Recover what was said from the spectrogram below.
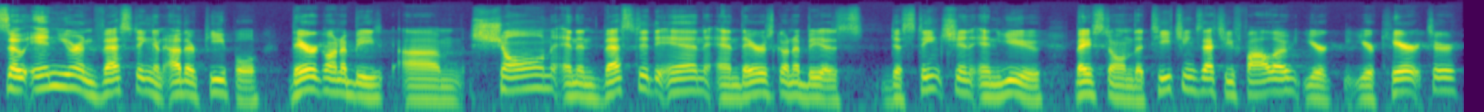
So, in your investing in other people, they're going to be um, shown and invested in, and there's going to be a distinction in you based on the teachings that you follow, your, your character,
